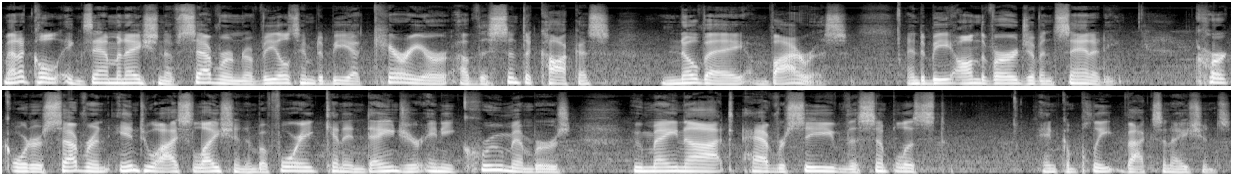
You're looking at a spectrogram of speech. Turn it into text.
Medical examination of Sevrin reveals him to be a carrier of the Synthococcus novae virus, and to be on the verge of insanity. Kirk orders Sevrin into isolation, and before he can endanger any crew members who may not have received the simplest and complete vaccinations.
